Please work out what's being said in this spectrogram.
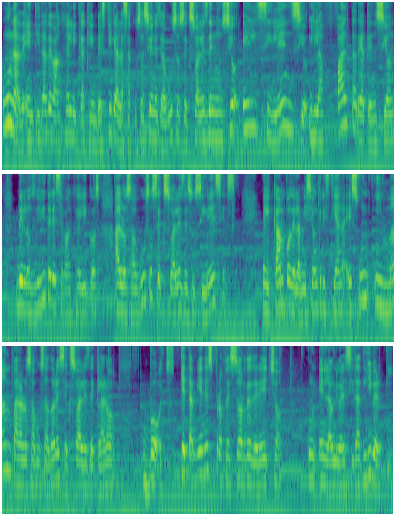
una entidad evangélica que investiga las acusaciones de abusos sexuales denunció el silencio y la falta de atención de los líderes evangélicos a los abusos sexuales de sus iglesias. El campo de la misión cristiana es un imán para los abusadores sexuales, declaró Boch, que también es profesor de Derecho en la Universidad Liberty,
